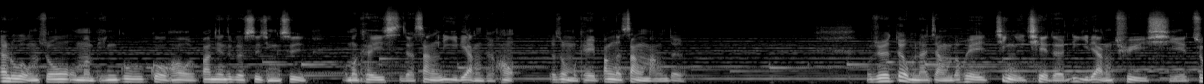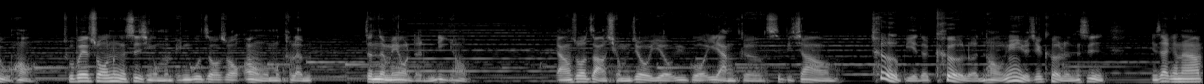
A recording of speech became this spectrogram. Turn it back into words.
那如果我们说我们评估过后发现这个事情是我们可以使得上力量的吼，就是我们可以帮得上忙的，我觉得对我们来讲都会尽一切的力量去协助吼，除非说那个事情我们评估之后说，嗯，我们可能真的没有能力吼。比方说早期我们就有遇过一两个是比较特别的客人吼，因为有些客人是你在跟他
